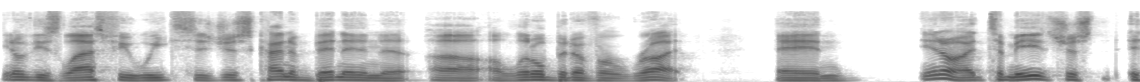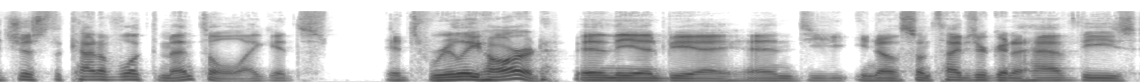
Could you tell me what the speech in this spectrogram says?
you know these last few weeks has just kind of been in a, a little bit of a rut. And you know to me it's just it's just kind of looked mental. Like it's it's really hard in the nba and you, you know sometimes you're going to have these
